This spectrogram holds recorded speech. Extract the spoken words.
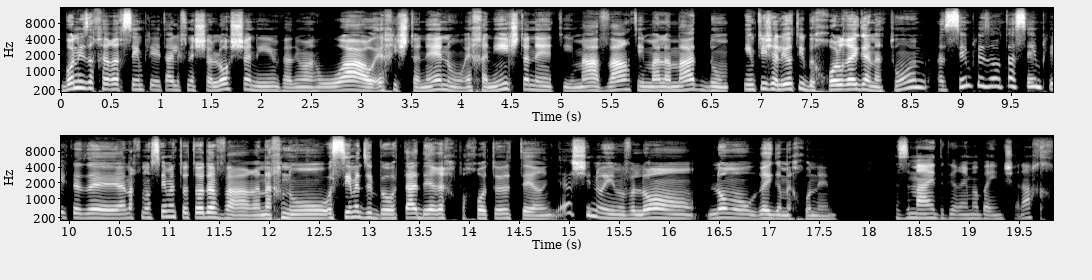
בוא נזכר איך סימפלי הייתה לפני שלוש שנים, ואני אומרת, וואו, איך השתננו, איך אני השתניתי, מה עברתי, מה למדנו. אם תשאלי אותי בכל רגע נתון, אז סימפלי זה אותה סימפלי, כזה, אנחנו עושים את אותו דבר, אנחנו עושים את זה באותה דרך, פחות או יותר. יש שינויים, אבל לא, לא רגע מכונן. אז מה האתגרים הבאים שלך?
